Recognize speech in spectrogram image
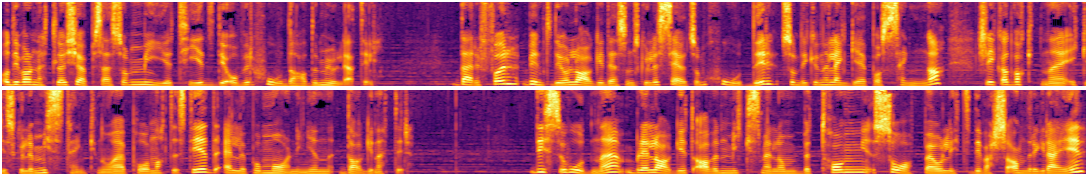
og de var nødt til å kjøpe seg så mye tid de overhodet hadde mulighet til. Derfor begynte de å lage det som skulle se ut som hoder som de kunne legge på senga, slik at vaktene ikke skulle mistenke noe på nattestid eller på morgenen dagen etter. Disse hodene ble laget av en miks mellom betong, såpe og litt diverse andre greier,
